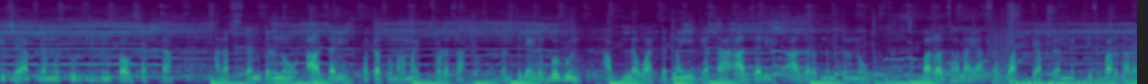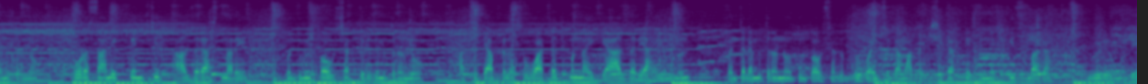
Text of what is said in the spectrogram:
कशी आपल्या मथुरची तुम्ही पाहू शकता. आणि आता मित्रांनो आजारी होता तुम्हाला माहिती थोडासा. पण त्याच्याकडे बघून आपल्याला वाटत नाही की आता आजारी आजारातनं मित्रांनो बरा झाला आहे असं वाटते आपल्याला. नक्कीच बरा झाला आहे मित्रांनो. थोडासा आणि कंचित आजारी असणार आहे. पण तुम्ही पाहू शकता त्याचं मित्रांनो असं ते आपल्याला असं वाटत पण नाही की आजारी आहे म्हणून. पण त्याला मित्रांनो तुम्ही पाहू शकता दुबाईचं काम आता कसे करते ते नक्कीच बघा. व्हिडिओमध्ये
